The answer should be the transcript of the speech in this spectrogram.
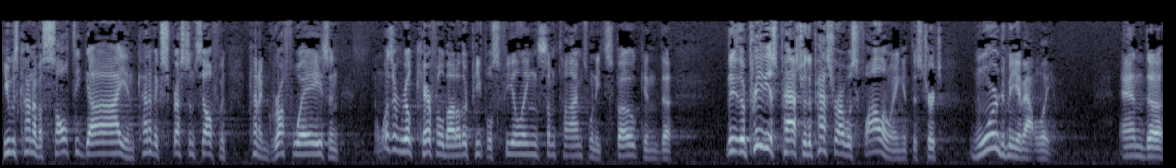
He was kind of a salty guy and kind of expressed himself in kind of gruff ways and, and wasn't real careful about other people's feelings sometimes when he spoke. And uh, the, the previous pastor, the pastor I was following at this church, warned me about William. And uh,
